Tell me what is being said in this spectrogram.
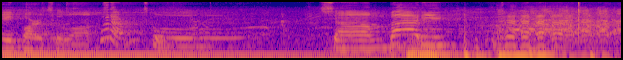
eight bars too long. Whatever, it's cool. Somebody.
